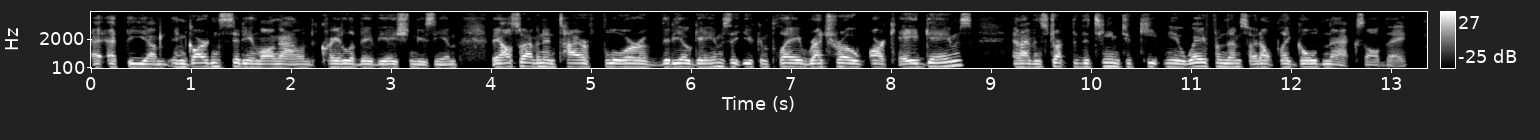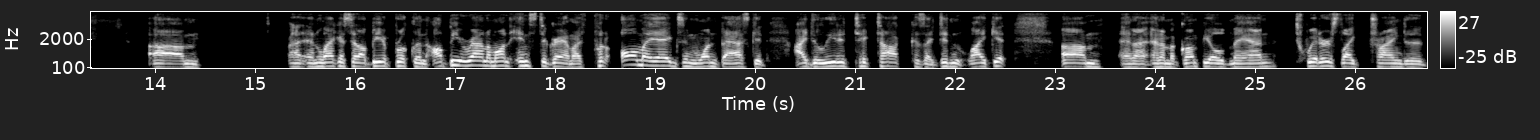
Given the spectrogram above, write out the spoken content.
at, at the um, in Garden City in Long Island, Cradle of Aviation Museum. They also have an entire floor of video games that you can play, retro arcade games, and I've instructed the team to keep me away from them so I don't play Golden Axe all day. Um, and like I said, I'll be at Brooklyn. I'll be around. I'm on Instagram. I've put all my eggs in one basket. I deleted TikTok because I didn't like it, um, and I and I'm a grumpy old man. Twitter's like trying to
